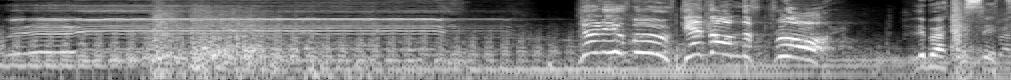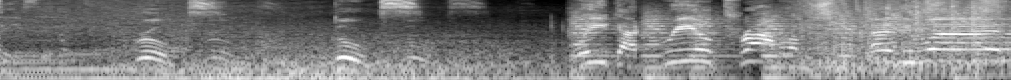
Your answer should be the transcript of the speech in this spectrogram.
None of you move! Get on the floor! Liberty City, Broker, Dukes. We got real problems. Anyway,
